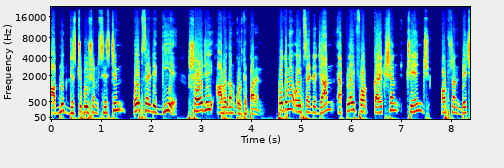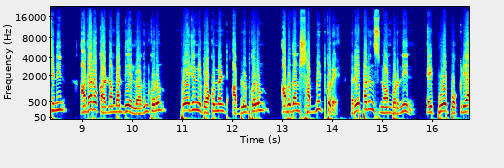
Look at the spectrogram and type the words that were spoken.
public distribution system ওয়েবসাইটে গিয়ে সহজেই আবেদন করতে পারেন। প্রথমে ওয়েবসাইটে যান apply for correction change option বেছে নিন, আধার ও কার্ড নাম্বার দিয়ে লগ করুন, প্রয়োজনীয় ডকুমেন্ট আপলোড করুন, আবেদন সাবমিট করে রেফারেন্স নম্বর নিন, এই পুরো প্রক্রিয়া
